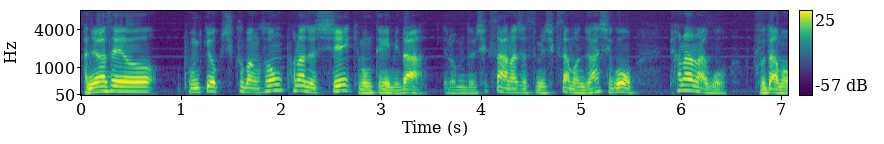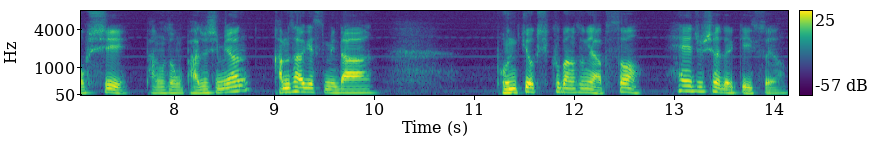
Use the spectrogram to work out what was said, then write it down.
안녕하세요. 본격 식후 방송 폰아저씨 김홍택입니다. 여러분들 식사 안 하셨으면 식사 먼저 하시고 편안하고 부담 없이 방송 봐주시면 감사하겠습니다. 본격 식후 방송에 앞서 해 주셔야 될 게 있어요.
